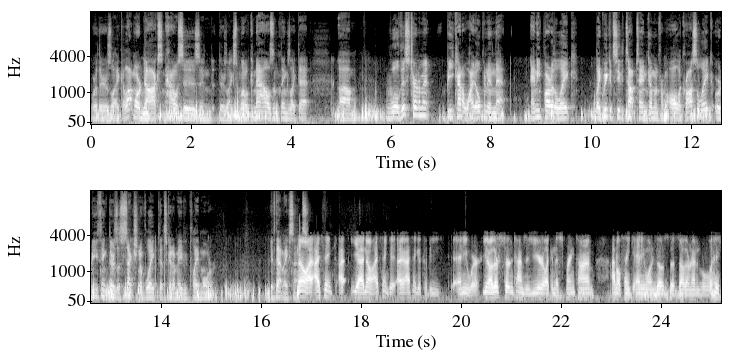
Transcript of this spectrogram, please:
where there's like a lot more docks and houses, and there's like some little canals and things like that. Um, will this tournament be kind of wide open in that any part of the lake? Like we could see the top ten coming from all across the lake, or do you think there's a section of lake that's going to maybe play more? If that makes sense. No, I, I think, I, yeah, no, I think it, I, I think it could be anywhere. You know, there's certain times of year, like in the springtime, I don't think anyone goes to the southern end of the lake.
